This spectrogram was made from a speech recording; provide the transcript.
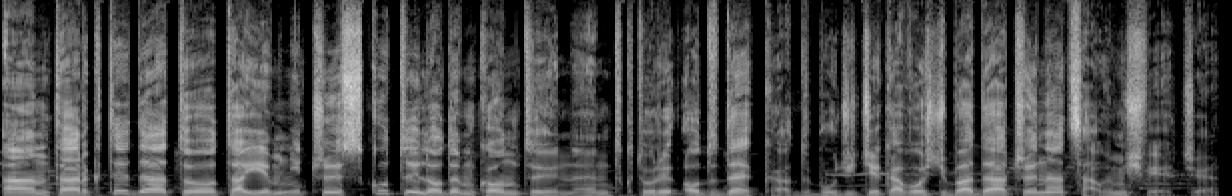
Antarktyda to tajemniczy, skuty lodem kontynent, który od dekad budzi ciekawość badaczy na całym świecie.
